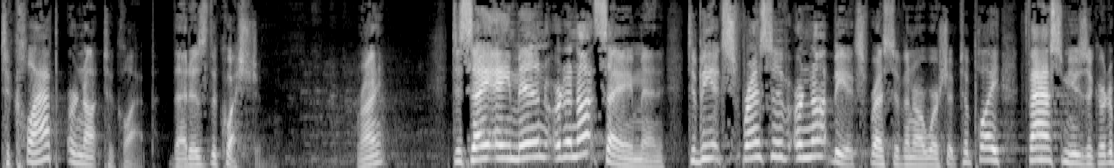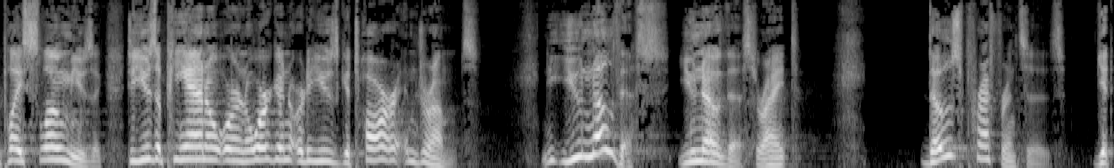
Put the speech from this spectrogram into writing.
To clap or not to clap? That is the question, right? To say amen or to not say amen. To be expressive or not be expressive in our worship. To play fast music or to play slow music. To use a piano or an organ or to use guitar and drums. You know this. You know this, right? Those preferences get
